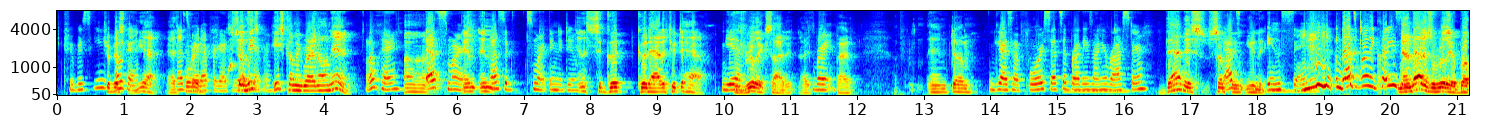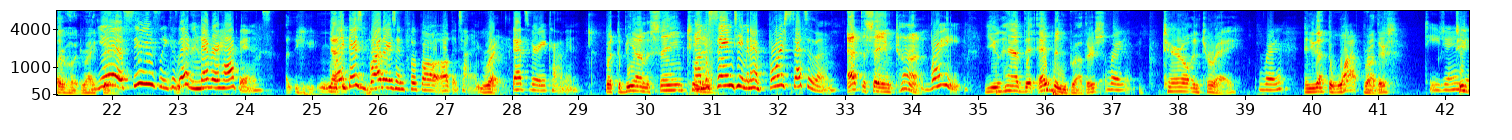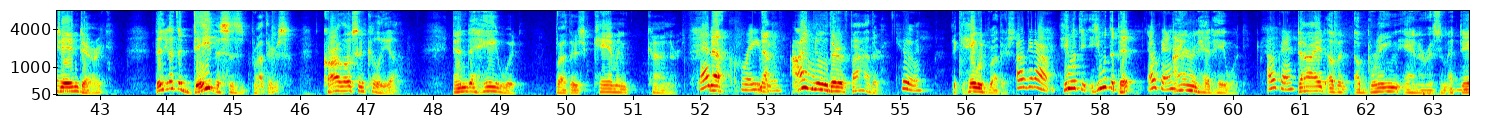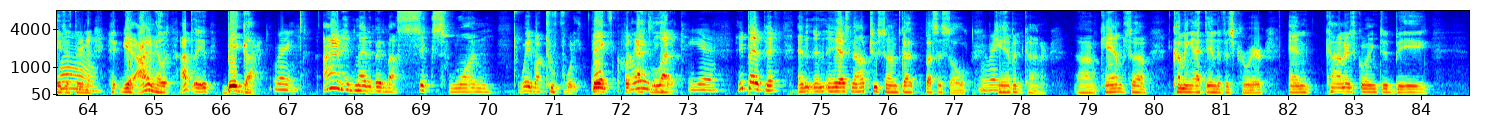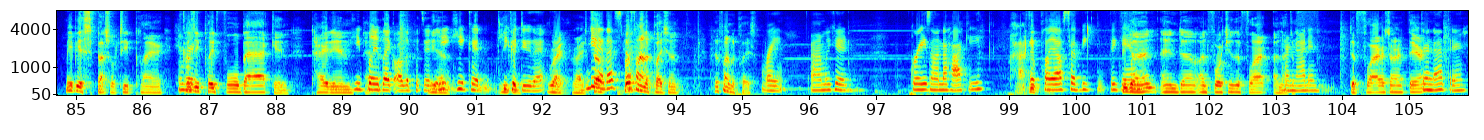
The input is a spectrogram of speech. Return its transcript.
Trubisky? Trubisky, okay. yeah, That's right. I forgot you So he's he's coming right on in, Okay. Uh, That's smart. and- and- That's a smart thing to do. and it's a good good attitude to have. Yeah. he's really excited. I, Right. It. And um, You guys have four sets of brothers on your roster. that is something That's unique. insane. That's really crazy. Now that is really a brotherhood right yeah, seriously, because that never happens. Uh, Now, Like, there's brothers in football all the time. right, That's very common. but to be on the same team On the same team and have four sets of them. at the same time, Right. you have the Edmond brothers, Right. Terrell and Teray, Right. and you got the Watt Watt brothers, TJ. And TJ Derek. and Derek. Then you got the Davises brothers, Carlos and Kalia, and the Heyward brothers, Cam and Connor. That's crazy. Now I knew their father, Who? the Heyward brothers. Oh, get out. He went to he went to Pitt. Okay. Ironhead Heyward. Okay. died of an, a brain aneurysm at the age of 39. Yeah, Ironhead was, I believe, big guy. Right. Ironhead might have been about 6'1", weighed about 240. Big, That's but athletic. Yeah. He played a Pitt, and, and he has now two sons, God bless his soul, Right. Cam and Connor. Um, Cam's uh, coming at the end of his career, and Connor's going to be maybe a specialty player because he played fullback and tight end. He played like all the positions. Yeah. He, he could he, could, do that. Right, right. Yeah, that's they'll fine. find a place in. They'll find a place. Right. Um, we could graze on to hockey. Hockey The playoffs have be- began. begun, and uh, unfortunately, the fly uh, not Are the, not in. the Flyers aren't there. They're not there.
